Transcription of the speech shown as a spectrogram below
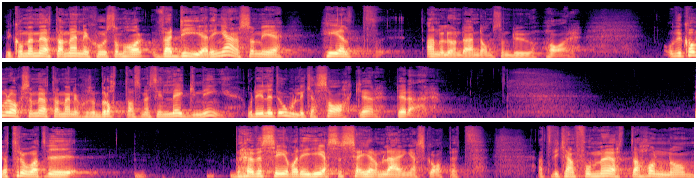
Vi kommer möta människor som har värderingar som är helt annorlunda än de som du har. Och Vi kommer också möta människor som brottas med sin läggning. Och Det är lite olika saker, det där. Jag tror att vi behöver se vad det är Jesus säger om lärjungaskapet. Att vi kan få möta honom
